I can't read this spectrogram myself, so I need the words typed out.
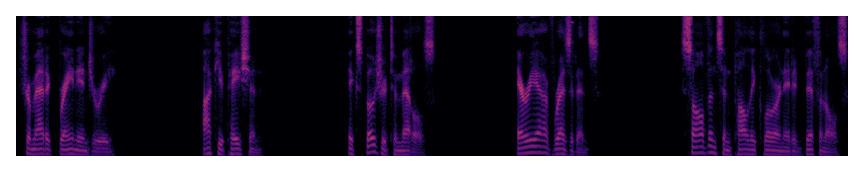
traumatic brain injury, occupation, exposure to metals, area of residence, solvents and polychlorinated biphenyls,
